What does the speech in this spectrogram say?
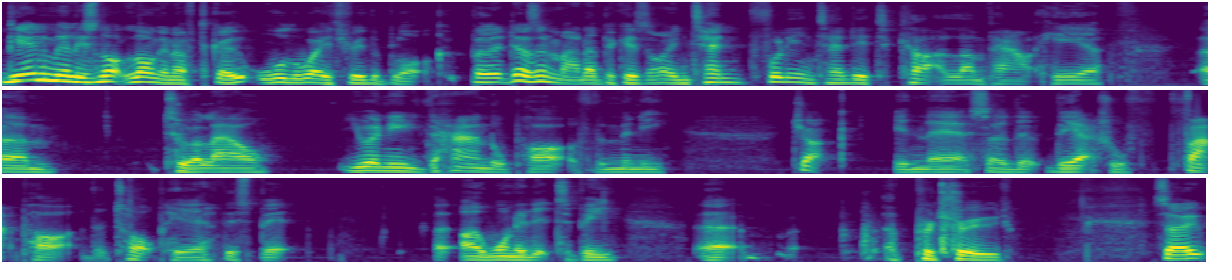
the end mill is not long enough to go all the way through the block, but it doesn't matter because I intend fully intended to cut a lump out here um, to allow, you only need the handle part of the mini chuck in there so that the actual fat part at the top here, this bit, I wanted it to be uh, uh, protrude. So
